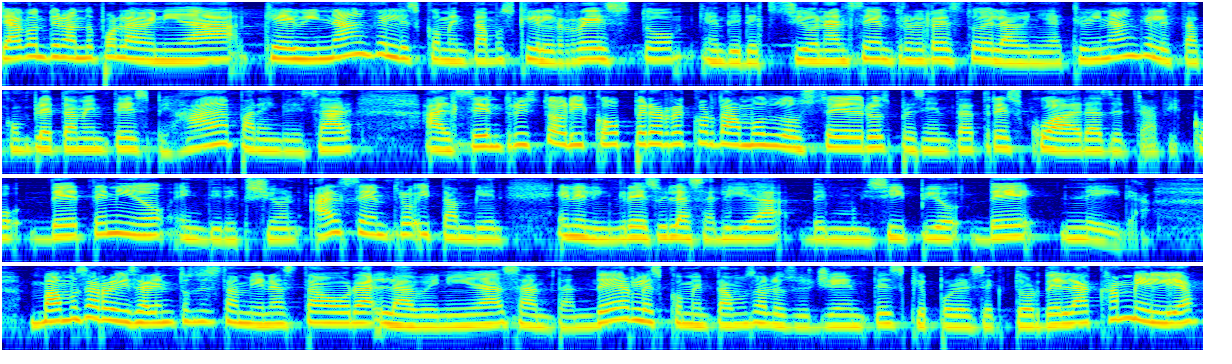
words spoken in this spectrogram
Ya continuando por la avenida Kevin Ángel, les comentamos que el resto, en dirección al centro, el resto de la avenida Kevin Ángel está completamente despejada para ingresar al centro histórico pero recordamos Los Cedros presenta tres cuadras de tráfico detenido en dirección al centro y también en el ingreso y la salida del municipio de Neira. Vamos a revisar entonces también hasta ahora la avenida Santander. Les comentamos a los oyentes que por el sector de La Camelia,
